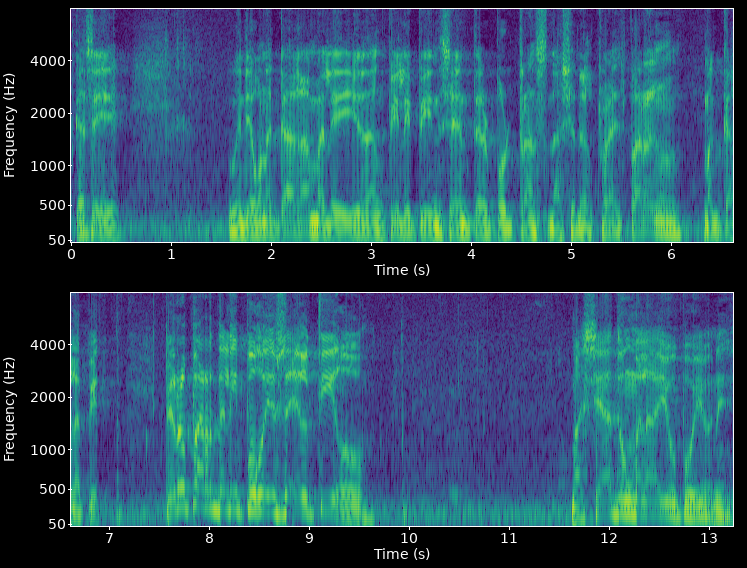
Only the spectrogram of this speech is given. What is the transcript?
Kasi kung hindi ako nagkakamali, yun ang Philippine Center for Transnational Crimes. Parang magkalapit. Pero para daling po kayo sa LTO, masyadong malayo po yun eh.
